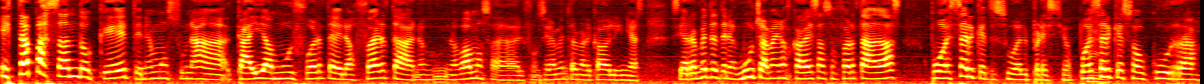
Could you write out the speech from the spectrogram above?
está pasando que tenemos una caída muy fuerte de la oferta, nos, nos vamos al funcionamiento del mercado de líneas. Si de repente tenés muchas menos cabezas ofertadas, puede ser que te suba el precio, puede Mm. ser que eso ocurra.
